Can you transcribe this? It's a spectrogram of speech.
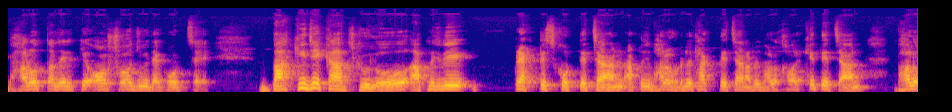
ভারত তাদেরকে অসহযোগিতা করছে? বাকি যে কাজগুলো, আপনি যদি প্র্যাকটিস করতে চান, আপনি যদি ভালো হোটেলে থাকতে চান, আপনি ভালো খাবার খেতে চান, ভালো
